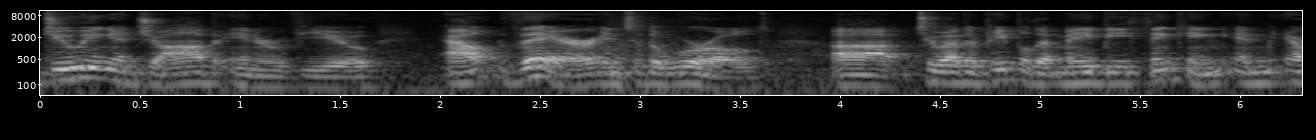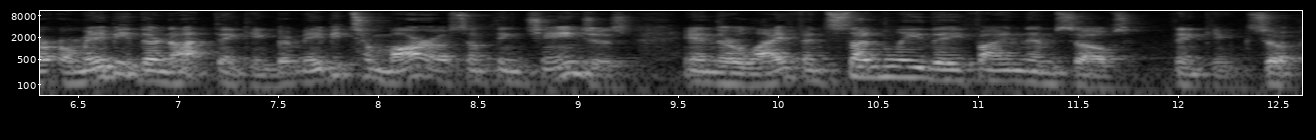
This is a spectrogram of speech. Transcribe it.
doing a job interview out there into the world uh, to other people that may be thinking, and or, or, maybe they're not thinking, but maybe tomorrow something changes in their life, and suddenly they find themselves thinking. So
